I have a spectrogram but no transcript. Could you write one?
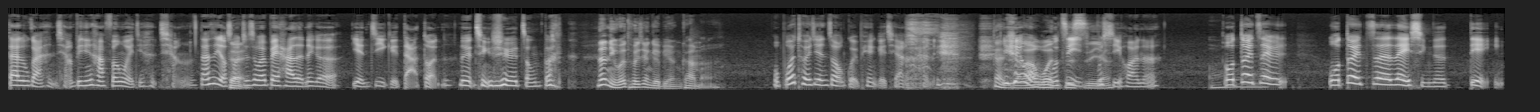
代入感很强，毕竟他氛围已经很强了，但是有时候就是会被他的那个演技给打断了，那个情绪会中断。那你会推荐给别人看吗？我不会推荐这种鬼片给其他人看、欸，因为我我自己不喜欢啊。哦我对这我对这类型的电影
